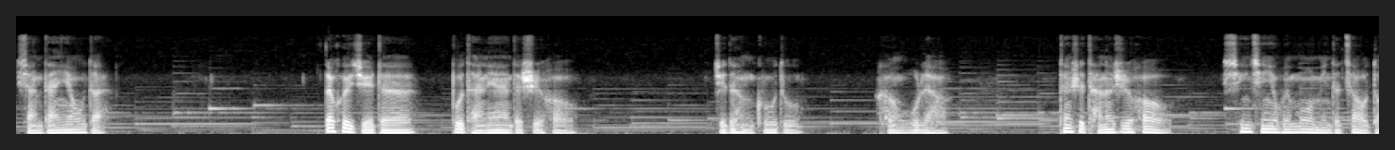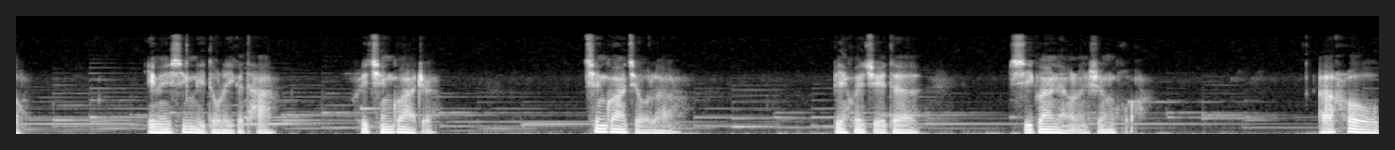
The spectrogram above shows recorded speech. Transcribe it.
想担忧的，都会觉得不谈恋爱的时候。觉得很孤独，很无聊，但是谈了之后，心情又会莫名的躁动，因为心里多了一个他，会牵挂着。牵挂久了，便会觉得习惯两人生活，而后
